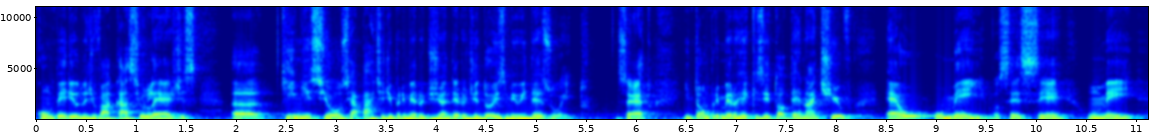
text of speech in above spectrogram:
com um período de vacácio legis uh, que iniciou-se a partir de 1 de janeiro de 2018 certo? Então, o primeiro requisito alternativo é o, o MEI, você ser um MEI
